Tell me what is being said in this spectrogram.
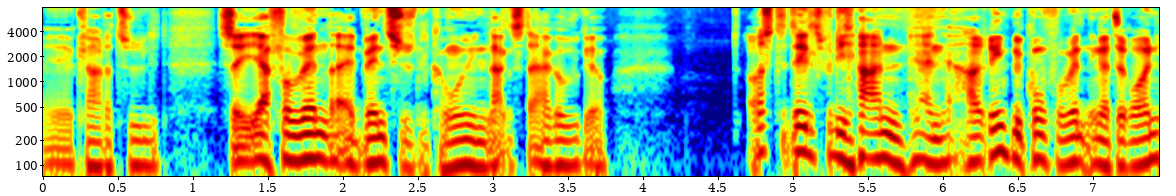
øh, klart og tydeligt. Så jeg forventer, at Vendsyssel kommer ud i en langt stærkere udgave. Også til dels, fordi jeg har, en, han har rimelig gode forventninger til Ronny,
